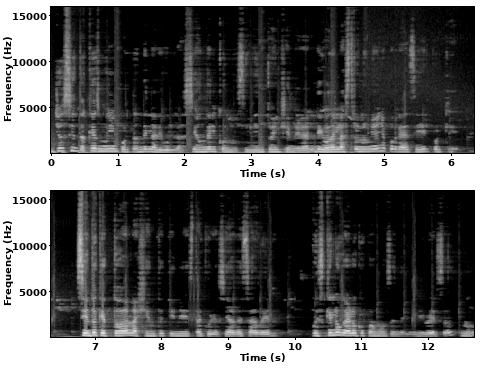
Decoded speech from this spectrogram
Yo siento que es muy importante la divulgación del conocimiento en general. Digo, de la astronomía yo podría decir porque siento que toda la gente tiene esta curiosidad de saber, pues, qué lugar ocupamos en el universo, ¿no?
